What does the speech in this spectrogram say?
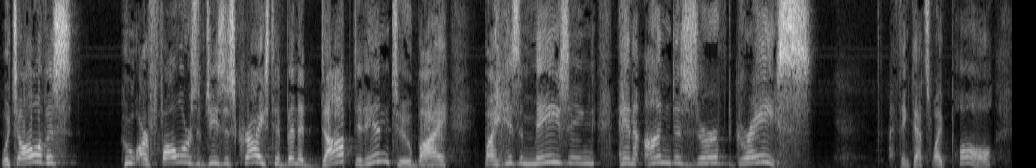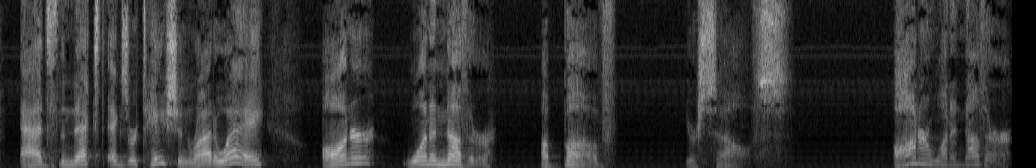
which all of us who are followers of Jesus Christ have been adopted into by, by his amazing and undeserved grace. I think that's why Paul adds the next exhortation right away honor one another above yourselves. Honor one another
